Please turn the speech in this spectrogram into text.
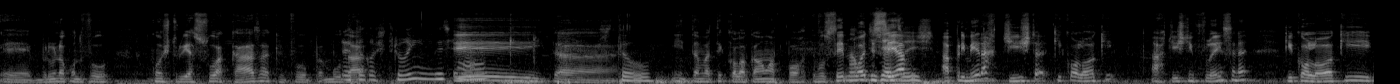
É, Bruna, quando for construir a sua casa, que for para mudar. Eu estou construindo já. Eita! Estou. Então vai ter que colocar uma porta. Você Não pode ser a, a, primeira artista que coloque, artista influencer, né? Que coloque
